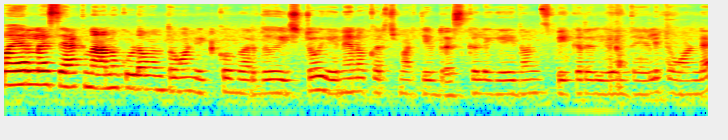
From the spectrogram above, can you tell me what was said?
ವಯರ್ಲೆಸ್ ಯಾಕೆ ನಾನು ಕೂಡ ಒಂದು ತೊಗೊಂಡು ಇಟ್ಕೋಬಾರ್ದು? ಇಷ್ಟು ಏನೇನೋ ಖರ್ಚು ಮಾಡ್ತೀವಿ ಡ್ರೆಸ್ಗಳಿಗೆ, ಇದೊಂದು ಸ್ಪೀಕರಲ್ಲಿ ಅಂತ ಹೇಳಿ ತೊಗೊಂಡೆ.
